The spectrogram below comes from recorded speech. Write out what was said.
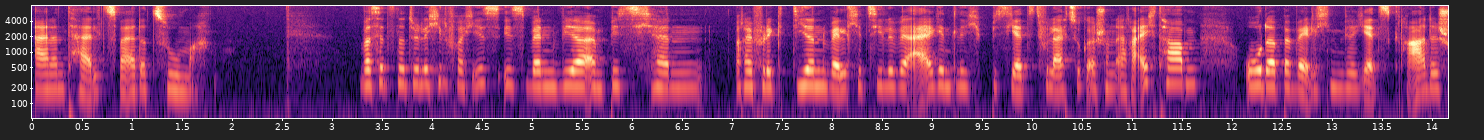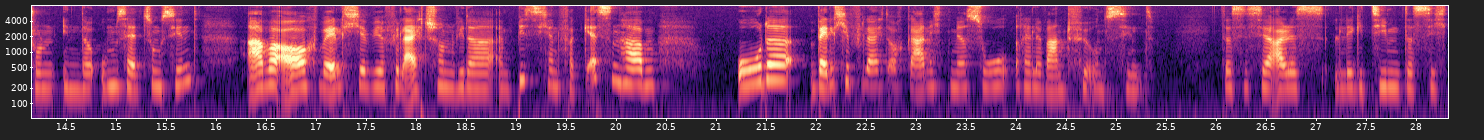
einen Teil 2 dazu machen. Was jetzt natürlich hilfreich ist, ist, wenn wir ein bisschen reflektieren, welche Ziele wir eigentlich bis jetzt vielleicht sogar schon erreicht haben oder bei welchen wir jetzt gerade schon in der Umsetzung sind, aber auch welche wir vielleicht schon wieder ein bisschen vergessen haben oder welche vielleicht auch gar nicht mehr so relevant für uns sind. Das ist ja alles legitim, dass sich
